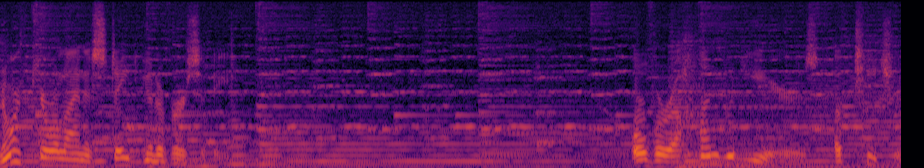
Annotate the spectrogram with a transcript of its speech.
North Carolina State University. Over a hundred years of teaching.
